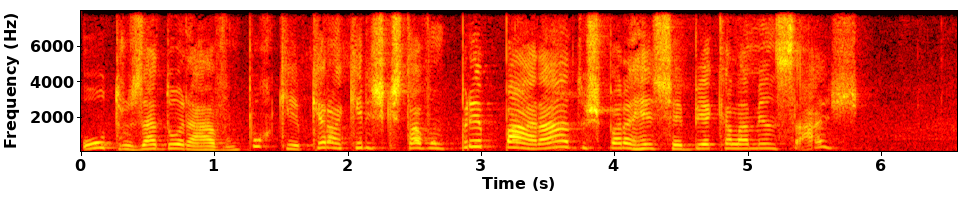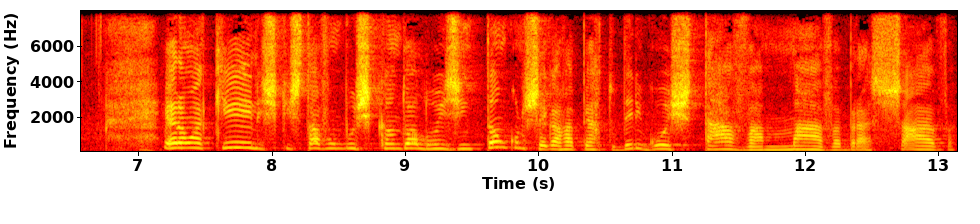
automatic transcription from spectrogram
outros adoravam. Por quê? Porque eram aqueles que estavam preparados para receber aquela mensagem. Eram aqueles que estavam buscando a luz. Então, quando chegava perto dele, gostava, amava, abraçava,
